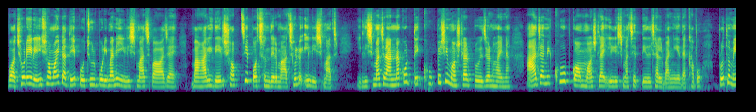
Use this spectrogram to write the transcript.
বছরের এই সময়টাতে প্রচুর পরিমাণে ইলিশ মাছ পাওয়া যায়। বাঙালিদের সবচেয়ে পছন্দের মাছ হলো ইলিশ মাছ। ইলিশ মাছ রান্না করতে খুব বেশি মশলার প্রয়োজন হয় না। আজ আমি খুব কম মশলায় ইলিশ মাছের তেল ঝাল বানিয়ে দেখাবো। প্রথমে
